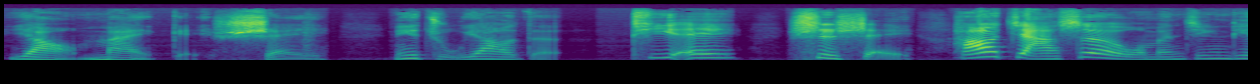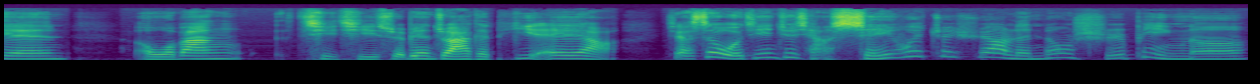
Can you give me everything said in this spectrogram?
要卖给谁？你主要的 TA 是谁？好，假设我们今天，呃，我帮琪琪随便抓个 TA 啊。假设我今天就想，谁会最需要冷冻食品呢？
